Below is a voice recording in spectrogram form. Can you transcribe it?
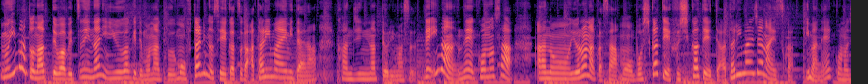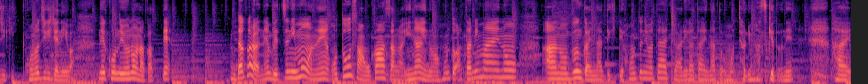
で も今となっては別に何言うわけでもなくもう2人の生活が当たり前みたいな感じになっております。で今ねこのさあのー、世の中さもう母子家庭父子家庭って当たり前じゃないですか。今ねこの時期この時期じゃねえわ。ねこの世の中って。だからね別にもうねお父さんお母さんがいないのは本当当たり前のあの文化になってきて本当に私たちはありがたいなと思っておりますけどね。はい。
